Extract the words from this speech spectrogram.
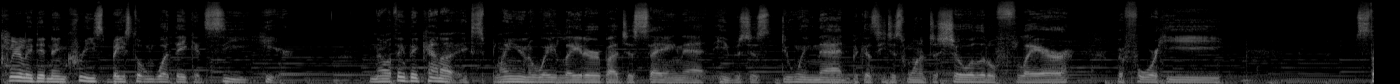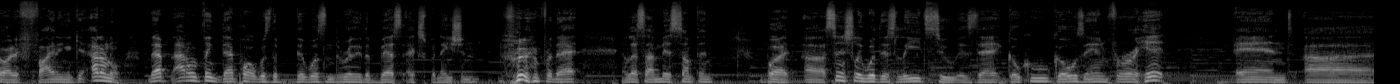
clearly didn't increase based on what they could see here. No, I think they kind of explain it away later by just saying that he was just doing that because he just wanted to show a little flair before he started fighting again. I don't know. That I don't think that part was the that wasn't really the best explanation for that, unless I missed something. But uh, essentially, what this leads to is that Goku goes in for a hit, and uh,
